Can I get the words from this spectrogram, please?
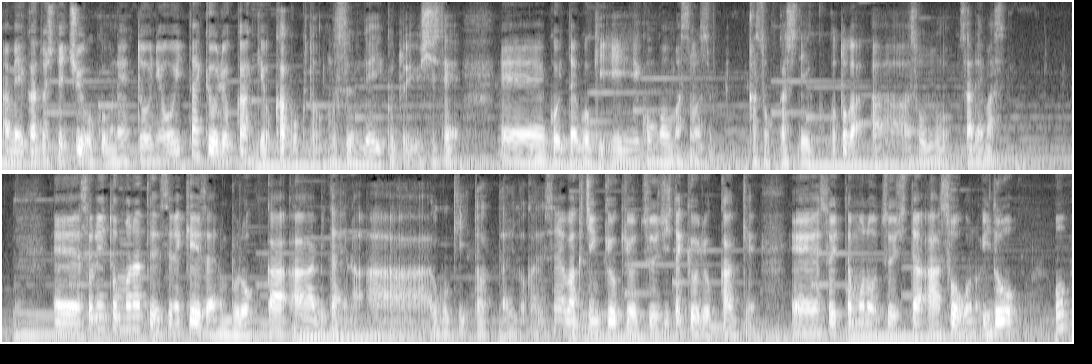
アメリカとして中国を念頭に置いた協力関係を各国と結んでいくという姿勢、えーこういった動き、えー今後ますます加速化していくことが想像されます。えー、それに伴ってですね、経済のブロッ化あみたいなあ動きだったりとかですね、ワクチン供給を通じた協力関係、えー、そういったものを通じたあ相互の移動を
